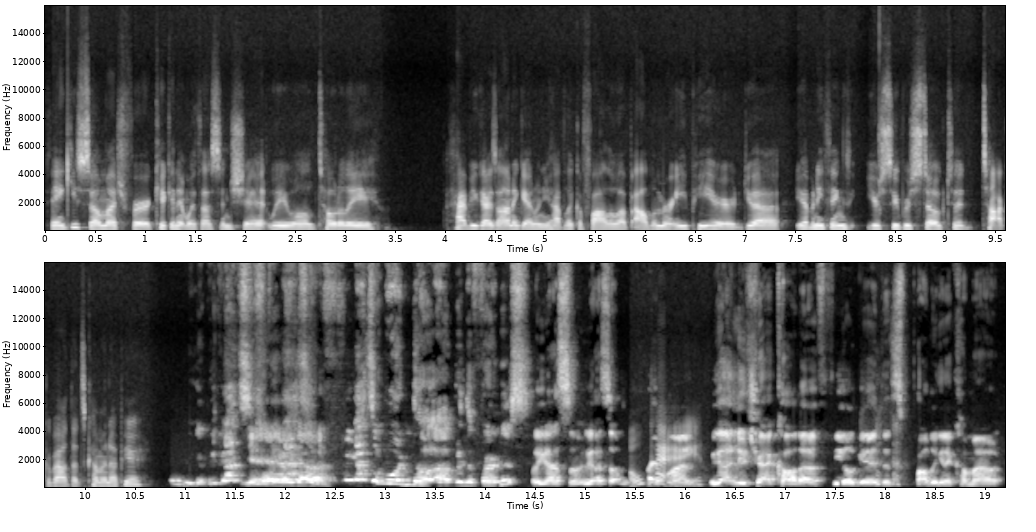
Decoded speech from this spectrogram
thank you so much for kicking it with us and shit. We will totally have you guys on again when you have like a follow up album or EP, or do you have, you have anything you're super stoked to talk about that's coming up here? We got, we got some, Yeah, we we got, some, we got some wood in the, up in the furnace. We got some. We got something. Okay. We got a new track called uh, "Feel Good" that's probably going to come out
